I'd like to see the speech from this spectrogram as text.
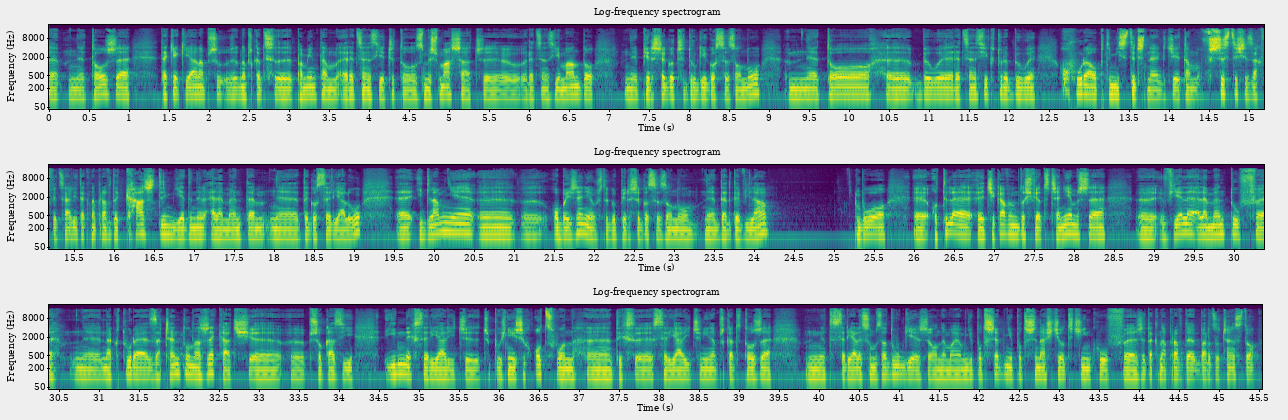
to, że tak jak ja na, przykład e, pamiętam recenzję, czy to z Myszmasza, czy recenzję Mando e, pierwszego czy drugiego sezonu, to były recenzje, które były hura optymistyczne, gdzie tam wszyscy się zachwycali tak naprawdę każdym jednym elementem tego serialu. I dla mnie obejrzenie już tego pierwszego sezonu Daredevila było e, o tyle ciekawym doświadczeniem, że e, wiele elementów, e, na które zaczęto narzekać przy okazji innych seriali, czy, czy późniejszych odsłon tych seriali, czyli na przykład to, że mm, te seriale są za długie, że one mają niepotrzebnie po 13 odcinków, że tak naprawdę bardzo często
